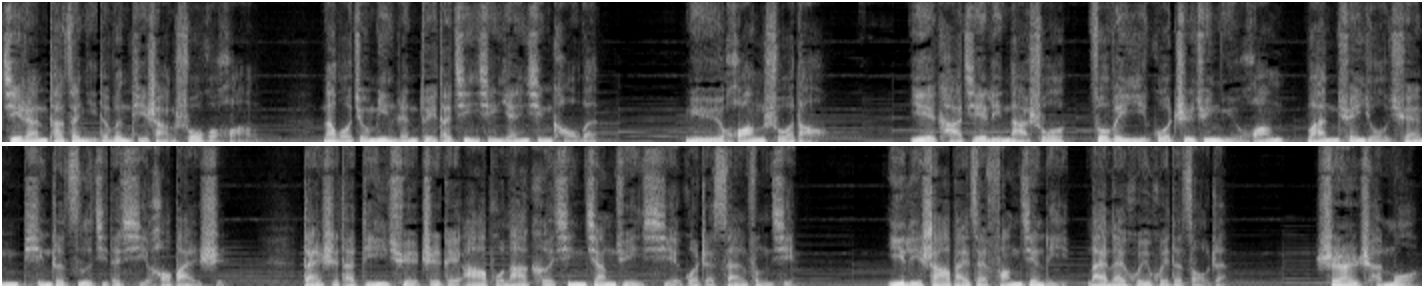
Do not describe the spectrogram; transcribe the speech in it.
既然他在你的问题上说过谎，那我就命人对他进行严刑拷问。”女皇说道。叶卡捷琳娜说：“作为一国之君，女皇完全有权凭着自己的喜好办事。但是她的确只给阿普拉克辛将军写过这三封信。”伊丽莎白在房间里来来回回地走着，时而沉默，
